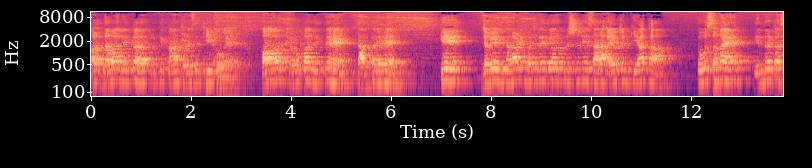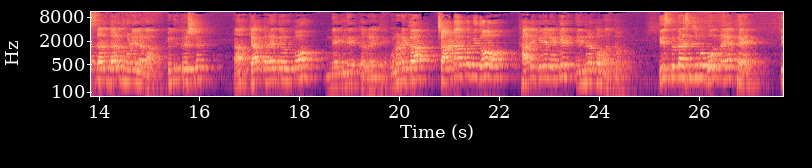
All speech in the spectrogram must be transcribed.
और दवा देकर उनके कान थोड़े से ठीक हो गए। और लिखते हैं, तात्पर्य में कि जब ये नगाड़े बज रहे थे और कृष्ण ने सारा आयोजन किया था तो उस समय इंद्र का सर दर्द होने लगा, क्योंकि कृष्ण हाँ क्या कर रहे थे उनको? नेग्लेक्ट कर रहे थे। उन्होंने कहा, चांडाल को भी दो खाने के लिए, लेकिन इंद्र को मत दो। इस प्रकार से जब वो बोल रहे थे तो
